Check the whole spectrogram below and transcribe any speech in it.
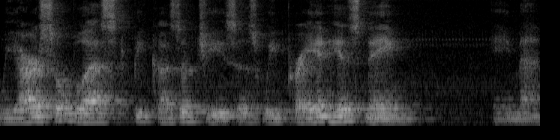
We are so blessed because of Jesus. We pray in his name. Amen.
